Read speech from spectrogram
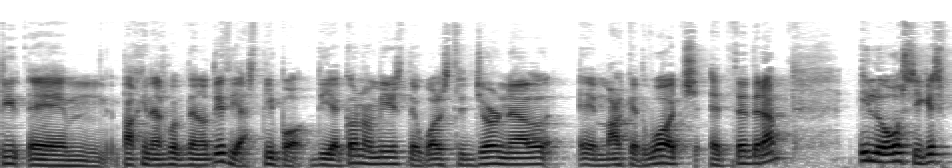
em, páginas web de noticias tipo The Economist, The Wall Street Journal, eh, Market Watch, etc. Y luego sigues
